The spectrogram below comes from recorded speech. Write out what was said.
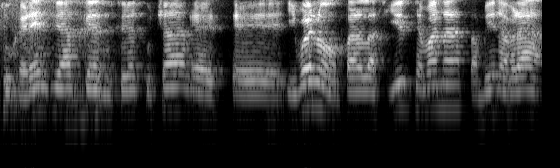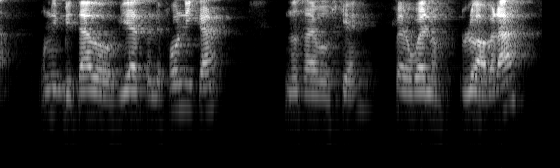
Sugerencias que les gustaría escuchar. Este, y bueno, para la siguiente semana también habrá un invitado vía telefónica. No sabemos quién, pero bueno, lo habrá.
